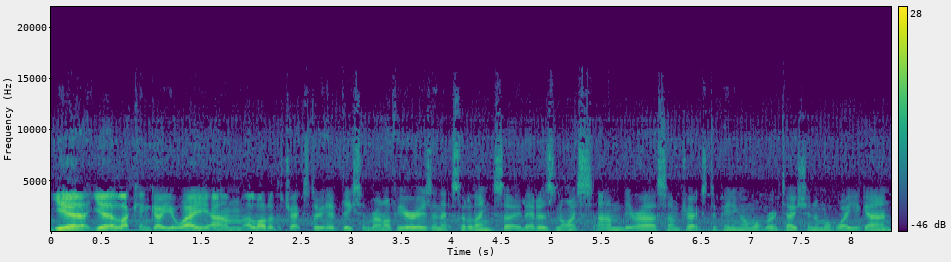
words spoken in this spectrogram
Yeah, yeah, luck can go your way. Um, a lot of the tracks do have decent runoff areas and that sort of thing, so that is nice. Um, there are some tracks, depending on what rotation and what way you're going,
